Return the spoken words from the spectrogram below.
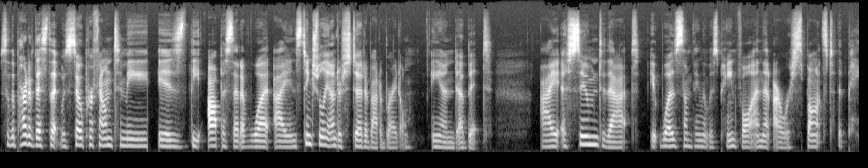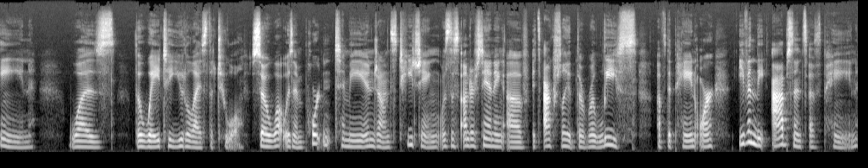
So, the part of this that was so profound to me is the opposite of what I instinctually understood about a bridle and a bit. I assumed that it was something that was painful and that our response to the pain was the way to utilize the tool. So, what was important to me in John's teaching was this understanding of it's actually the release of the pain or even the absence of pain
